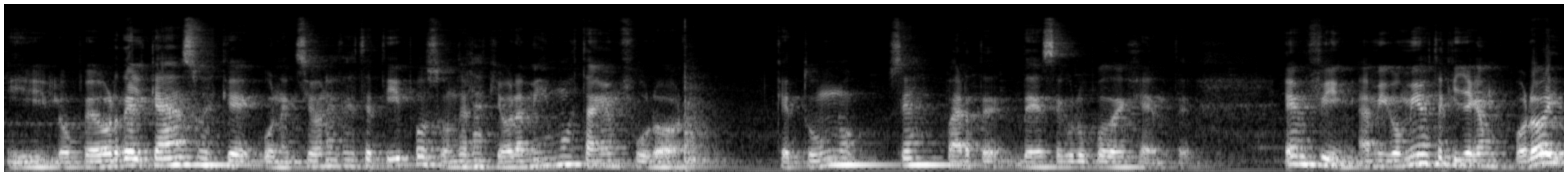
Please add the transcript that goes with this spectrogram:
Y lo peor del caso es que conexiones de este tipo son de las que ahora mismo están en furor. Que tú no seas parte de ese grupo de gente. En fin, amigo mío, hasta aquí llegamos por hoy.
